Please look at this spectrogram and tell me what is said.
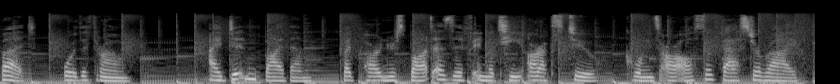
but, or the throne. I didn't buy them, but partners bought as if in the TRX2, coins are also fast arrive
